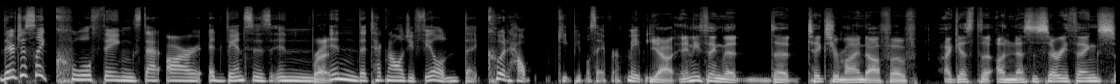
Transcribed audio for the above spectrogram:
They're just like cool things that are advances in Right. in the technology field that could help keep people safer. Maybe. Yeah, anything that that takes your mind off of, I guess, the unnecessary things,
